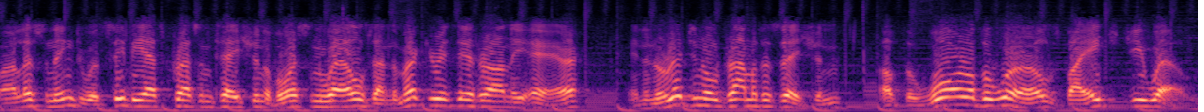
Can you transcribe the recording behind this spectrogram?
Are listening to a CBS presentation of Orson Welles and the Mercury Theatre on the Air in an original dramatization of The War of the Worlds by H.G. Wells.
